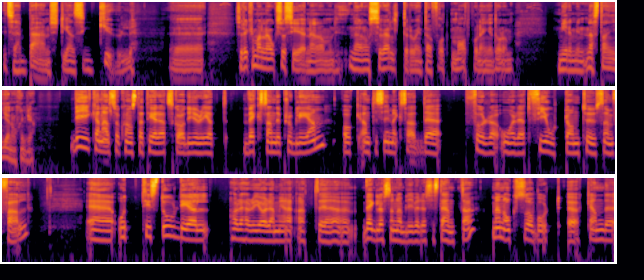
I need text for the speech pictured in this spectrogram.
lite så här bärnstensgul. Eh, så det kan man också se när de, när de svälter och inte har fått mat på länge, då är de mer eller mindre, nästan genomskinliga. Vi kan alltså konstatera att skadedjur är ett växande problem och Anticimex hade förra året 14 000 fall. Eh, och till stor del har det här att göra med att eh, vägglössen har blivit resistenta, men också vårt ökande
